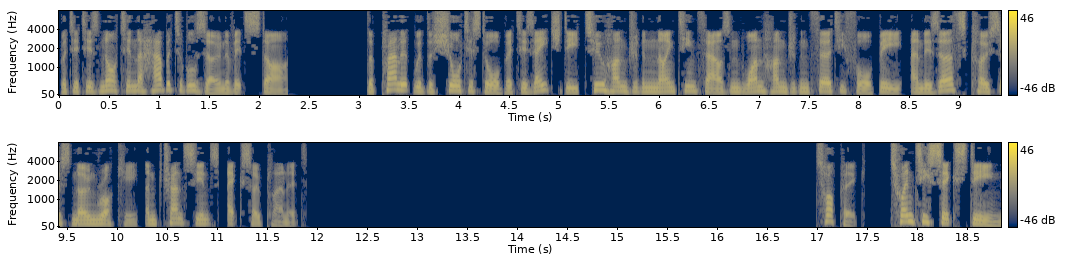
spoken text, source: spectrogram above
but it is not in the habitable zone of its star. The planet with the shortest orbit is HD 219134b, and is Earth's closest known rocky, and transients, exoplanet. Topic. 2016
